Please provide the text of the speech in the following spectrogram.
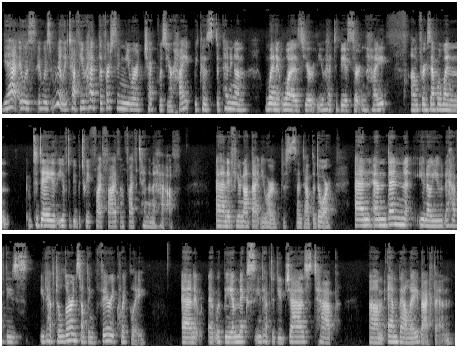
Yeah it was it was really tough. You had the first thing you were checked was your height because depending on when it was you're you had to be a certain height. Um, for example when today you have to be between five five and five ten and a half. And if you're not that you are just sent out the door. And and then you know you'd have these you'd have to learn something very quickly. And it, it would be a mix. You'd have to do jazz tap um, and ballet back then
